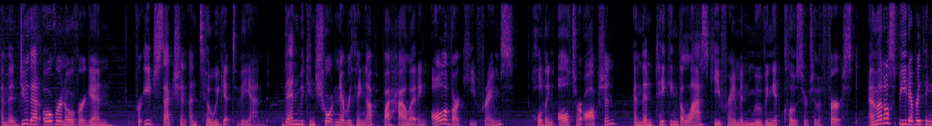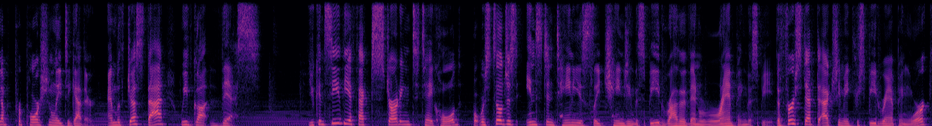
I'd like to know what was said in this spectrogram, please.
And then do that over and over again for each section until we get to the end. Then we can shorten everything up by highlighting all of our keyframes, holding Alt or Option, and then taking the last keyframe and moving it closer to the first. And that'll speed everything up proportionally together. And with just that, we've got this. You can see the effect starting to take hold, but we're still just instantaneously changing the speed rather than ramping the speed. The first step to actually make your speed ramping work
